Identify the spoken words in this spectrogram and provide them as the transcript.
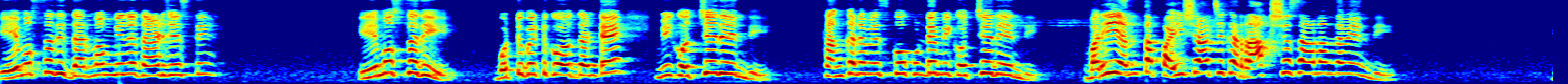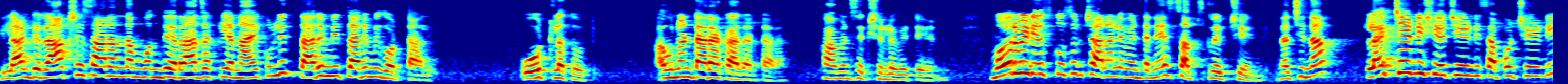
ఏమొస్తుంది ధర్మం మీద దాడి చేస్తే? ఏమొస్తుంది? బొట్టు పెట్టుకోవద్దంటే మీకు వచ్చేదేంది కంకణం వేసుకోకుంటే మీకు వచ్చేదేంది మరీ ఎంత పైశాచిక రాక్షసానందం ఏంది? ఇలాంటి రాక్షసానందం పొందే రాజకీయ నాయకుల్ని తరిమి తరిమి కొట్టాలి ఓట్లతోటి. అవునంటారా కాదంటారా? కామెంట్ సెక్షన్లో పెట్టేయండి. మోర్ వీడియోస్ కోసం ఛానల్ వెంటనే సబ్స్క్రైబ్ చేయండి. నచ్చిందా? లైక్ చేయండి షేర్ చేయండి సపోర్ట్ చేయండి.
